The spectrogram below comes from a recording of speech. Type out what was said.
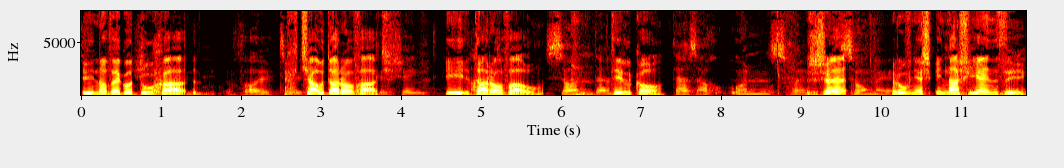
i nowego ducha chciał darować i darował, tylko że również i nasz język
